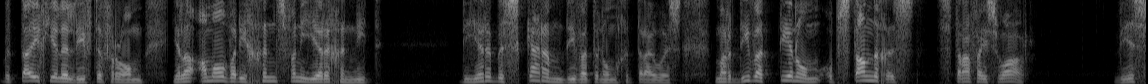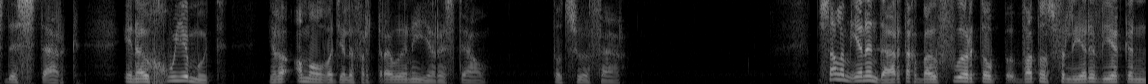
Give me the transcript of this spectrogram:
Betuig julle liefde vir hom, julle almal wat die guns van die Here geniet. Die Here beskerm die wat in hom getrou is, maar die wat teen hom opstandig is, straf hy swaar. Wees dus sterk en hou goeie moed, julle almal wat julle vertroue in die Here stel. Tot sover. Psalm 31 bou voort op wat ons verlede week in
